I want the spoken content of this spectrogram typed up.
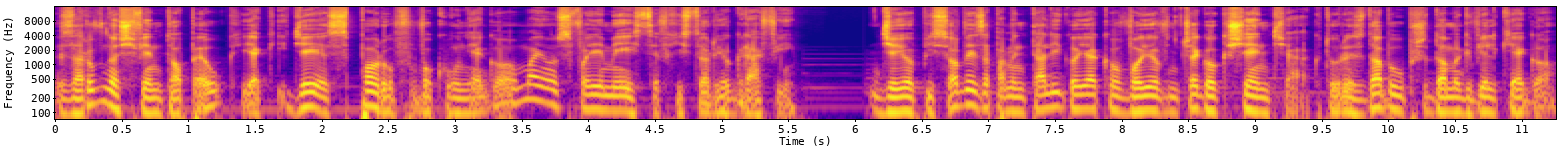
Zarówno świętopełk, jak i dzieje sporów wokół niego mają swoje miejsce w historiografii. Dziejopisowie zapamiętali go jako wojowniczego księcia, który zdobył przydomek wielkiego.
